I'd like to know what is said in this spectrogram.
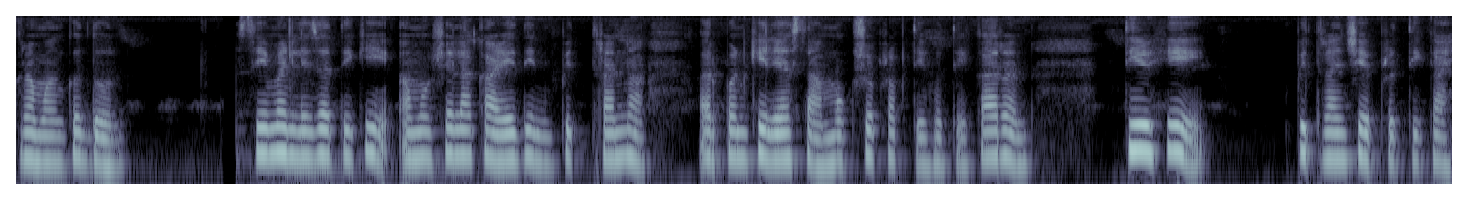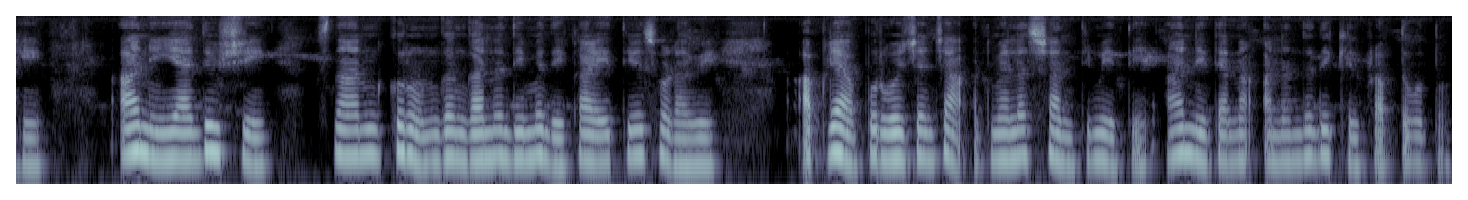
क्रमांक दोन. असे मानले जाते की अमावस्येला काळे दिन पित्रांना अर्पण केले असता मोक्षप्राप्ती होते. कारण तीळ हे पित्रांचे प्रतीक आहे. आणि या दिवशी स्नान करून गंगा नदीमध्ये काळे तीळ सोडावे. आपल्या पूर्वजांच्या आत्म्याला शांती मिळते आणि त्यांना आनंद देखील प्राप्त होतो.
